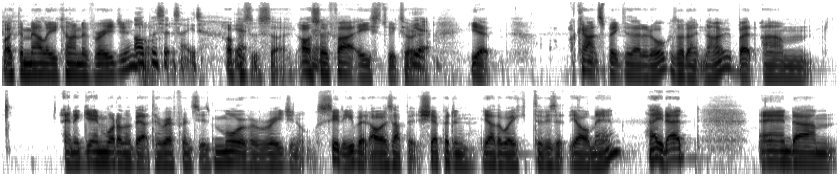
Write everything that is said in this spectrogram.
Like the Mallee kind of region, or- Opposite side. opposite side. Oh, so far east Victoria. Yeah. Yep. I can't speak to that at all because I don't know. But um, and again, what I'm about to reference is more of a regional city. But I was up at Shepparton the other week to visit the old man. Hey, Dad. And um,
